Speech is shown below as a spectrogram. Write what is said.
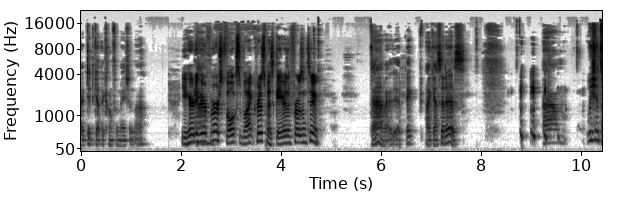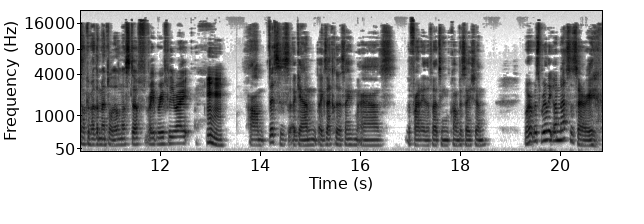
I did get the confirmation there. You heard it here first, folks. Black Christmas, gayer than Frozen 2. Damn, it, it, it I guess it is. um, we should talk about the mental illness stuff very briefly, right? Mm-hmm. Um, this is again exactly the same as the Friday the Thirteenth conversation, where it was really unnecessary.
